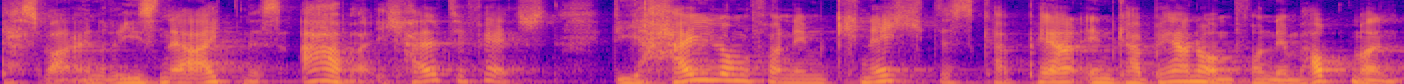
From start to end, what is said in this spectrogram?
Das war ein Riesenereignis. Aber ich halte fest, die Heilung von dem Knecht des Kaper in Kapernaum, von dem Hauptmann,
